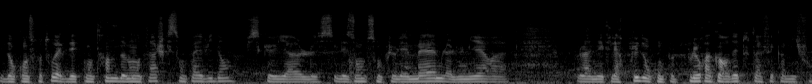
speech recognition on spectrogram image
Et donc on se retrouve avec des contraintes de montage qui sont pas évidentes, puisque les ombres sont plus les mêmes, la lumière euh, n'éclaire plus, donc on peut plus raccorder tout à fait comme il faut.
